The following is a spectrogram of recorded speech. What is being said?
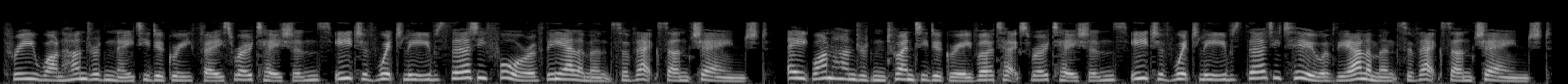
Three 180-degree face rotations, each of which leaves 34 of the elements of X unchanged. Eight 120-degree vertex rotations, each of which leaves 32 of the elements of X unchanged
